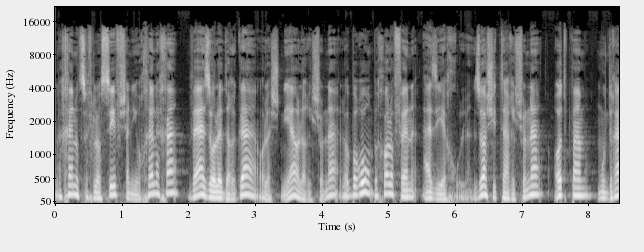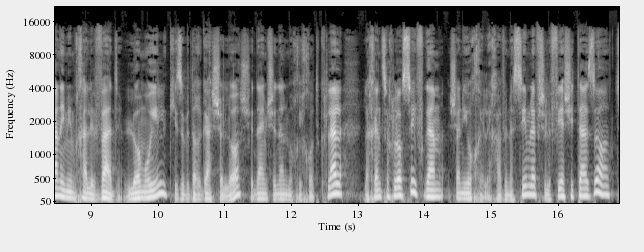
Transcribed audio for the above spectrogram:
לכן הוא צריך להוסיף שאני אוכל לך, ואז או לדרגה, או לשנייה, או לראשונה, לא ברור, בכל אופן, אז יהיה חול. זו השיטה הראשונה. עוד פעם, מודרני ממך לבד לא מועיל, כי זה בדרגה 3, ידיים שאינן מוכיחות כלל, לכן צריך להוסיף גם שאני אוכל לך. ונשים לב שלפי השיטה הזאת,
